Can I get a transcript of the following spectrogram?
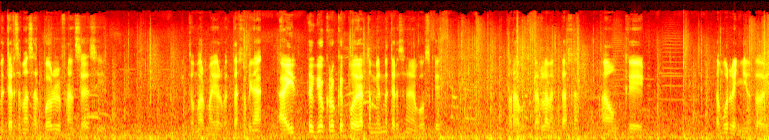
meterse más al pueblo francés y, y tomar mayor ventaja. Mira, ahí yo creo que podría también meterse en el bosque para buscar la ventaja, aunque está muy reñido todavía.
